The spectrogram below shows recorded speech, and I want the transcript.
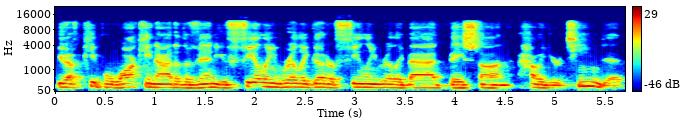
you have people walking out of the venue feeling really good or feeling really bad based on how your team did.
